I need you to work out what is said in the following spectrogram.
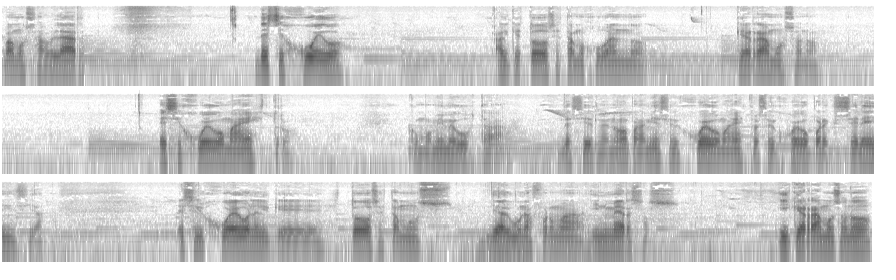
vamos a hablar de ese juego al que todos estamos jugando, querramos o no. Ese juego maestro, como a mí me gusta decirle, ¿no? Para mí es el juego maestro, es el juego por excelencia es el juego en el que todos estamos de alguna forma inmersos y querramos o no,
